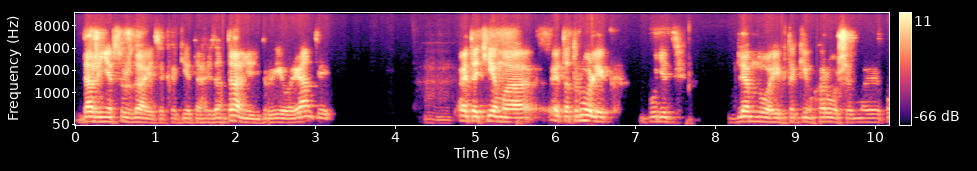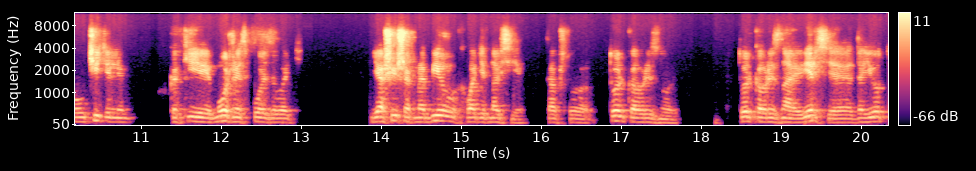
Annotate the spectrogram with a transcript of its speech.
даже не обсуждается какие-то горизонтальные или другие варианты, эта тема, этот ролик будет для многих таким хорошим, э, поучительным, какие можно использовать. Я шишек набил, хватит на всех. Так что только врезной. Только врезная версия дает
